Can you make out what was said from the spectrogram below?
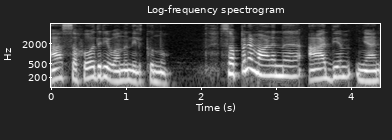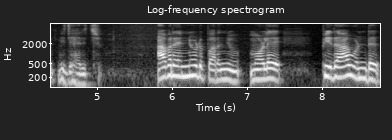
ആ സഹോദരി വന്ന് നിൽക്കുന്നു. സ്വപ്നമാണെന്ന് ആദ്യം ഞാൻ വിചാരിച്ചു. അവർ എന്നോട് പറഞ്ഞു മോളെ പിതാവുണ്ട്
